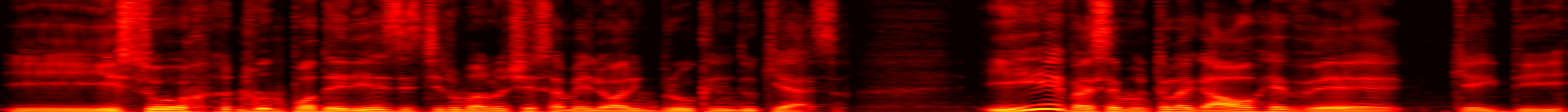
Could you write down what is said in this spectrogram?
E isso não poderia existir uma notícia melhor em Brooklyn do que essa. E vai ser muito legal rever KD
